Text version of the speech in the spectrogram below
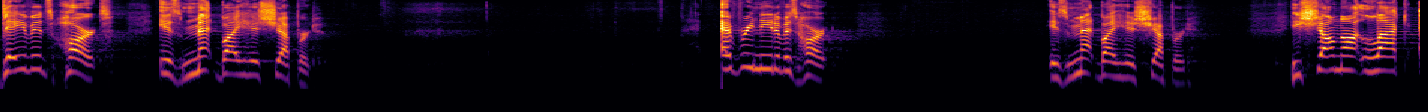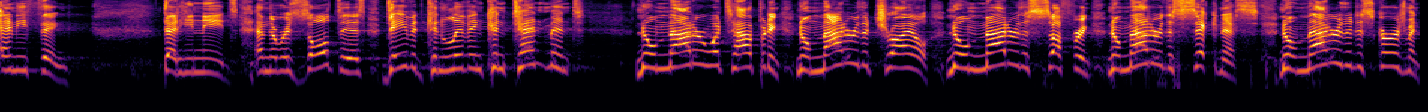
David's heart is met by his shepherd. Every need of his heart is met by his shepherd. He shall not lack anything that he needs. And the result is David can live in contentment. No matter what's happening, no matter the trial, no matter the suffering, no matter the sickness, no matter the discouragement,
